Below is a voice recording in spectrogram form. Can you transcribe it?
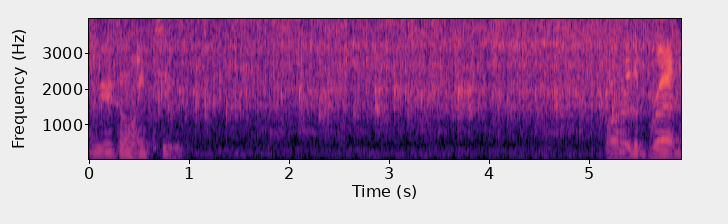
And we're going to butter the bread.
